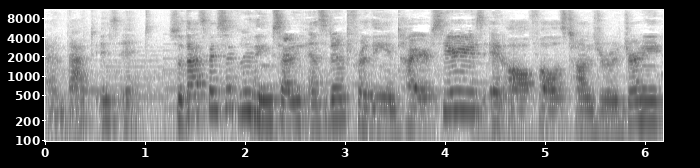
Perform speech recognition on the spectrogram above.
And that is it. So that's basically the exciting incident for the entire series. It all follows Tanjiro's journey.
